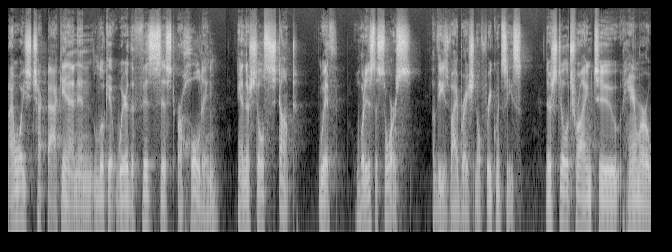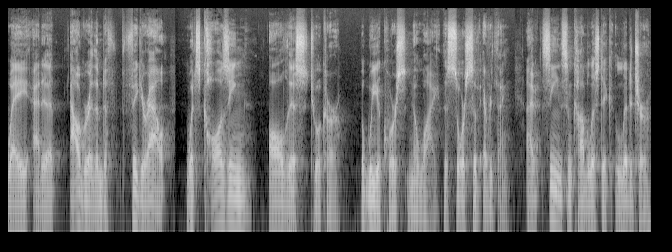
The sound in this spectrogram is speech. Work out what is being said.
I always check back in and look at where the physicists are holding, and they're still stumped with what is the source of these vibrational frequencies. They're still trying to hammer away at an algorithm to f- figure out what's causing all this to occur. But we, of course, know why the source of everything. I've seen some Kabbalistic literature,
